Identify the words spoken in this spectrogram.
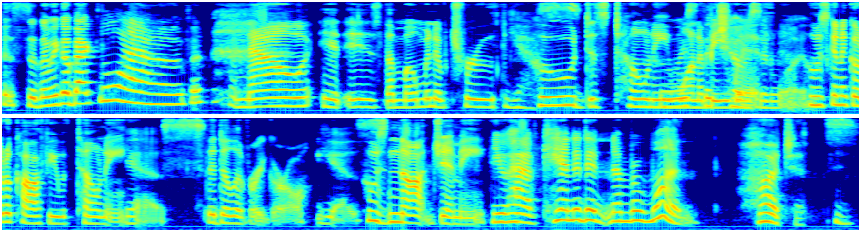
so then we go back to the lab. And now it is the moment of truth. Yes. Who does Tony want to be chosen with? one? Who's going to go to coffee with Tony? Yes. The delivery girl. Yes. Who's not Jimmy? You have candidate number one, Hodgins.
